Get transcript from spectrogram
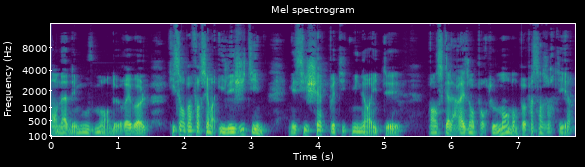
on a des mouvements de révolte qui sont pas forcément illégitimes, mais si chaque petite minorité pense qu'elle a raison pour tout le monde, on peut pas s'en sortir.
